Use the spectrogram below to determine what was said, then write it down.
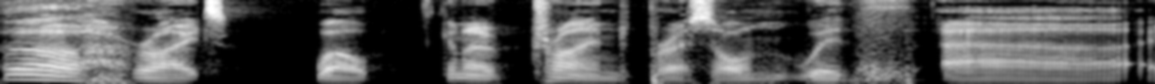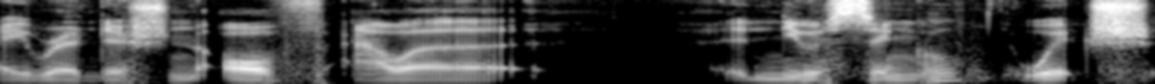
oh, right. Well, going to try and press on with uh, a rendition of our newest single, which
